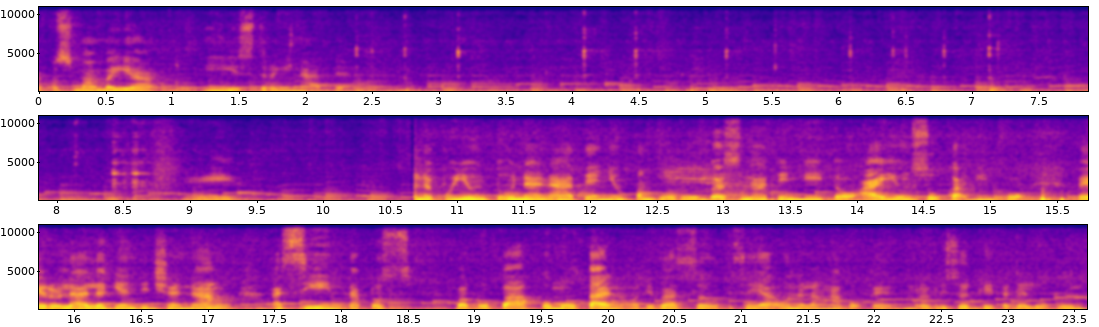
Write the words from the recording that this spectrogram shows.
Tapos mamaya, i-strain natin. Okay. Ano po yung tuna natin? Yung panghuhugas natin dito ay yung suka din po. Pero lalagyan din siya ng asin. Tapos bago pa kumutan, o, di ba? So bisayao na lang nako kay murag lisod kay Tagalugon.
